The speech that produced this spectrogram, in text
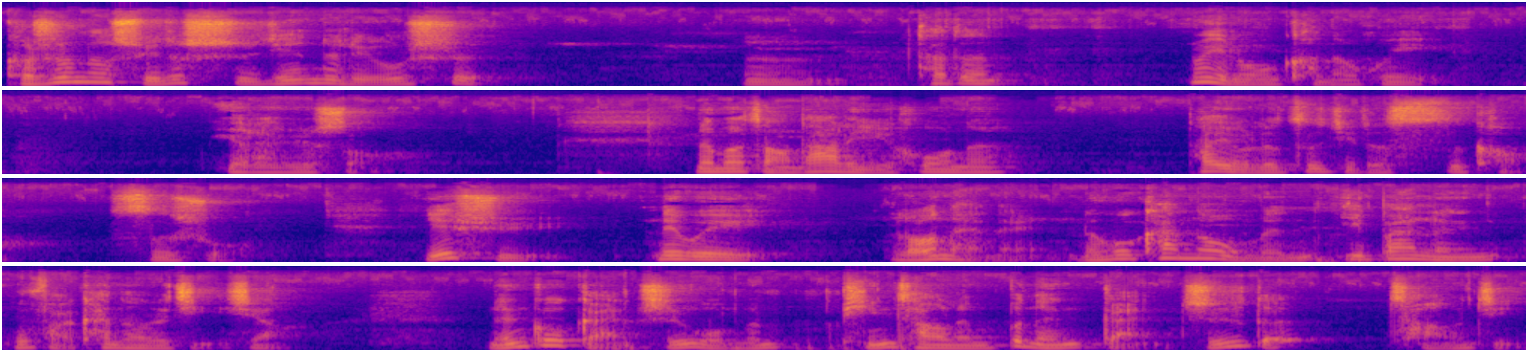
可是呢，随着时间的流逝，嗯，它的内容可能会越来越少。那么长大了以后呢，他有了自己的思考、思索。也许那位老奶奶能够看到我们一般人无法看到的景象，能够感知我们平常人不能感知的场景。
